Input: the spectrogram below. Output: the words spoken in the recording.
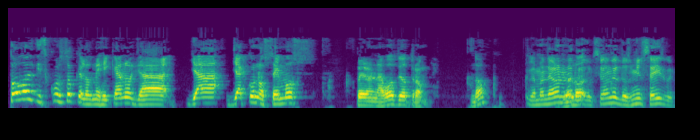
Todo el discurso que los mexicanos ya, ya, ya conocemos, pero en la voz de otro hombre, ¿no? Le mandaron Yo una lo- traducción del 2006, güey.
